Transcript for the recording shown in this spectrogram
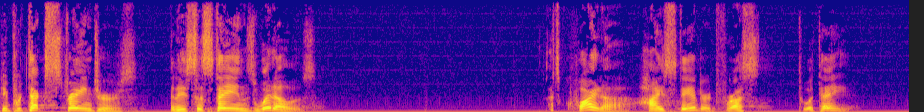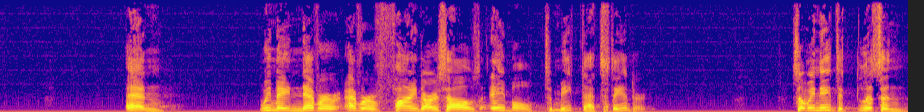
He protects strangers. And he sustains widows. That's quite a high standard for us to attain. And we may never, ever find ourselves able to meet that standard. So we need to listen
